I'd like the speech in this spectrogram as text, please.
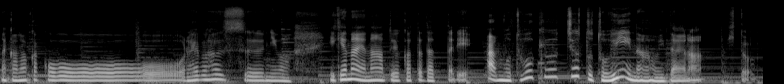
なかなかこうライブハウスには行けないなという方だったりあもう東京ちょっと遠いなみたいな人。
